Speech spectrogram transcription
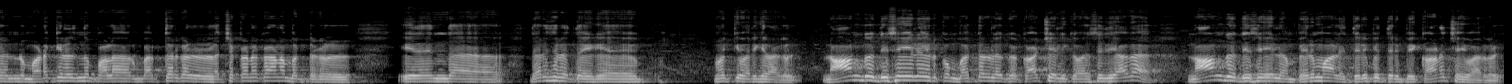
என்னும் வடக்கிலிருந்து பல பக்தர்கள் லட்சக்கணக்கான பக்தர்கள் இந்த தரிசனத்தை நோக்கி வருகிறார்கள். நான்கு திசையில் இருக்கும் பக்தர்களுக்கு காட்சியளிக்க வசதியாக நான்கு திசையிலும் பெருமாளை திருப்பி திருப்பி காணச் செய்வார்கள்.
